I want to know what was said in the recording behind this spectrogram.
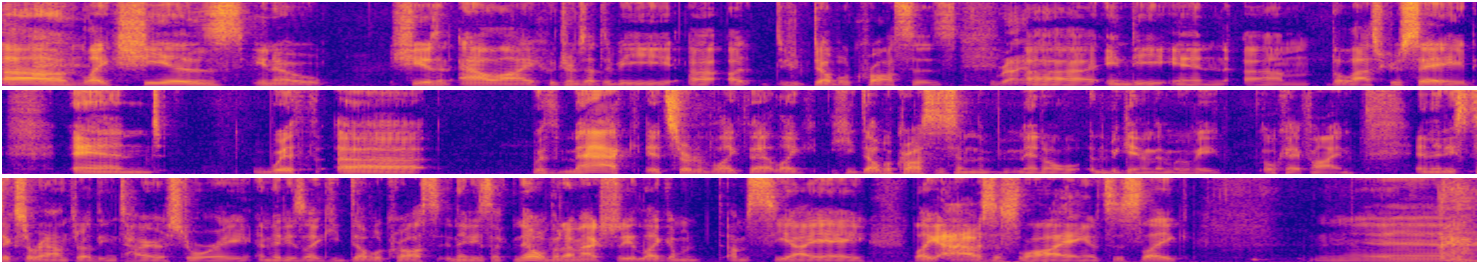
Um, like she is, you know. She is an ally who turns out to be uh, a, who double crosses Right. uh, Indy in um, the Last Crusade, and with uh, with Mac, it's sort of like that. Like he double crosses him in the middle, in the beginning of the movie. Okay, fine, and then he sticks around throughout the entire story. And then he's like, he double crossed, and then he's like, no, but I'm actually like, I'm I'm CIA. Like I was just lying. It's just like, eh.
